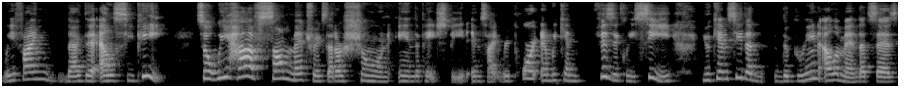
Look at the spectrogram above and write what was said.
We find back the LCP. So we have some metrics that are shown in the page speed insight report, and we can physically see, you can see that the green element that says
